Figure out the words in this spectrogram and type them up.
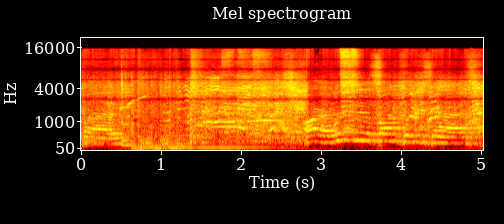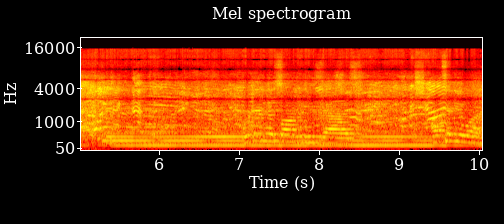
45. All right, we're gonna do a song for these guys. We're gonna do a song for these guys. I'll tell you what.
